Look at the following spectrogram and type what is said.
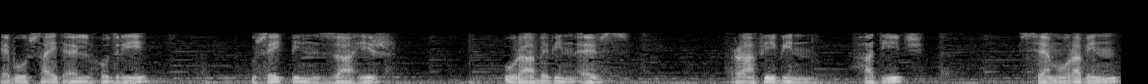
Ebu Said el-Hudri, Useyd bin Zahir, Urabe bin Evs, Rafi bin Hadic, Semura bin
